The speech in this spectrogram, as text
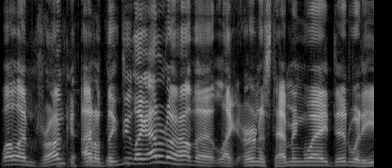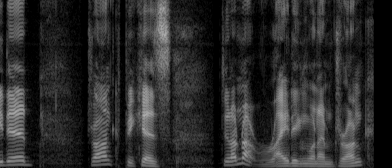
while I'm drunk? I don't think dude like I don't know how the like Ernest Hemingway did what he did drunk because dude, I'm not writing when I'm drunk.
